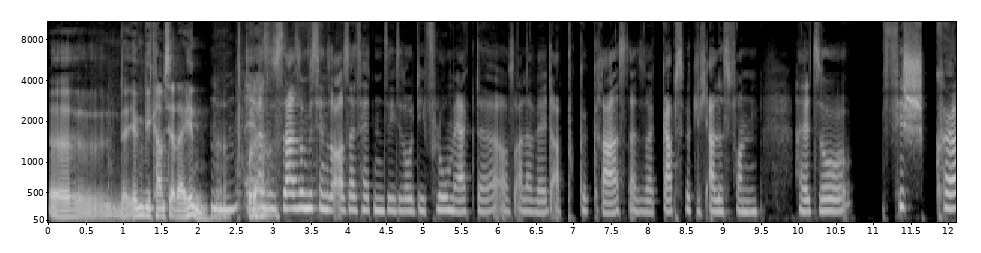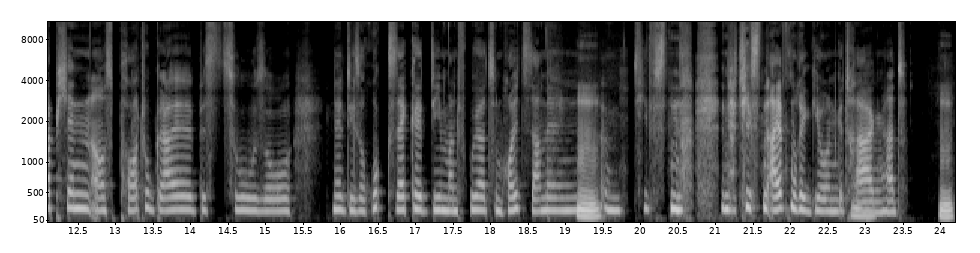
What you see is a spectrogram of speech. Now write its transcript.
äh, irgendwie kam es ja dahin. Ne? Oder Also es sah so ein bisschen so aus, als hätten sie so die Flohmärkte aus aller Welt abgegrast. Also da gab es wirklich alles von halt so Fischkörbchen aus Portugal bis zu so ne, diese Rucksäcke, die man früher zum Holzsammeln Mhm. im tiefsten, in der tiefsten Alpenregion getragen hat. Hm.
